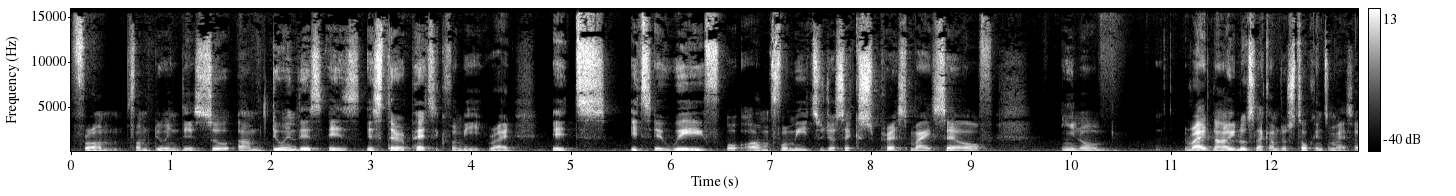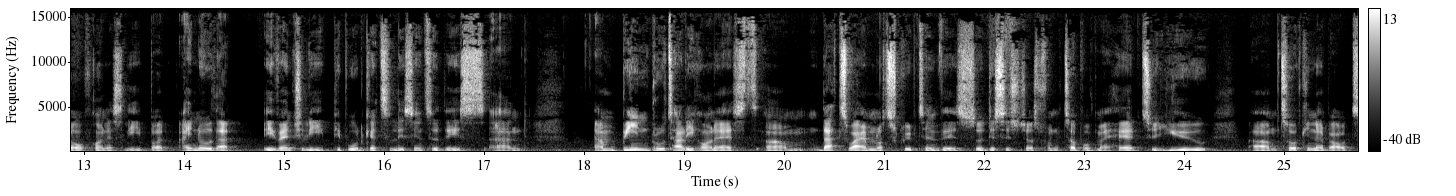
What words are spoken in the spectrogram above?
from from doing this. So, um, doing this is is therapeutic for me, right? It's it's a way for um for me to just express myself, you know. Right now, it looks like I'm just talking to myself, honestly, but I know that eventually people would get to listen to this and I'm being brutally honest. Um, that's why I'm not scripting this. So this is just from the top of my head to you, um, talking about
